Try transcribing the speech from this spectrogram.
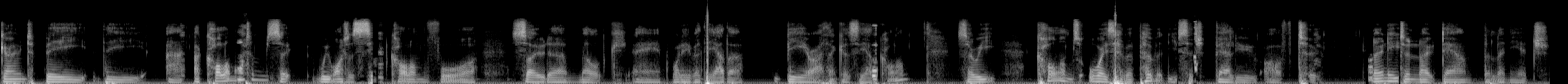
going to be the uh, a column item. So we want a set column for soda, milk, and whatever the other beer I think is the other column. So we columns always have a pivot usage value of two. No need to note down the lineage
